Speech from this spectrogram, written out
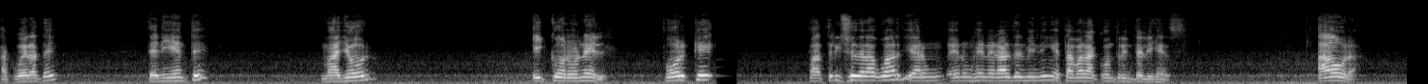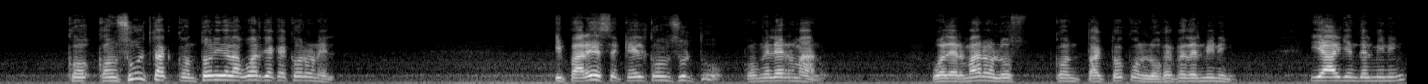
Acuérdate, teniente, mayor y coronel. Porque Patricio de la Guardia era un, era un general del Minin estaba en la contrainteligencia. Ahora, consulta con Tony de la Guardia, que es coronel, y parece que él consultó con el hermano, o el hermano los contactó con los jefes del Minin, y alguien del Minin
